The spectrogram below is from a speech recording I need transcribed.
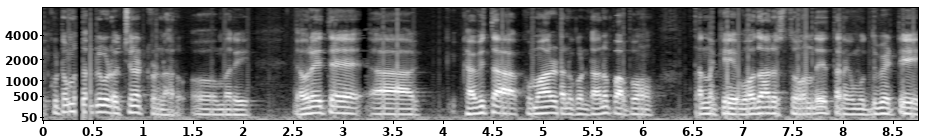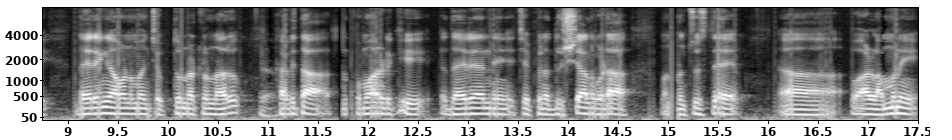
కుటుంబ సభ్యులు కూడా వచ్చినట్లున్నారు. మరి ఎవరైతే కవిత కుమారుడు అనుకుంటాను పాపం తనకి ఓదారుస్తూ ఉంది. తనకి ముద్దు పెట్టి ధైర్యంగా ఉండమని చెప్తున్నట్లున్నారు. కవిత తన కుమారుడికి ధైర్యాన్ని చెప్పిన దృశ్యాలను కూడా మనం చూస్తే వాళ్ళ అమ్మని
